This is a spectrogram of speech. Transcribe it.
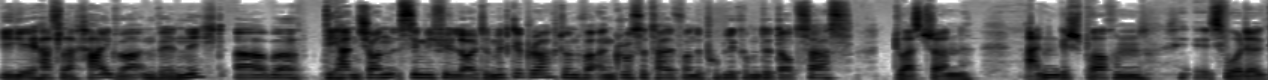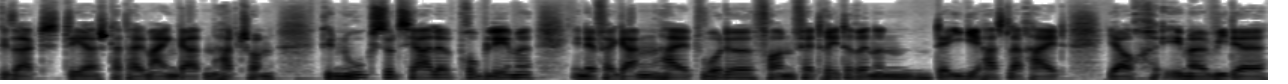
IG Haslach-Heid war und wer nicht. Aber die hatten schon ziemlich viele Leute mitgebracht und war ein großer Teil von dem Publikum, der dort saß. Du hast schon angesprochen. Es wurde gesagt, der Stadtteil Weingarten hat schon genug soziale Probleme. In der Vergangenheit wurde von Vertreterinnen der IG Haslachheit ja auch immer wieder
